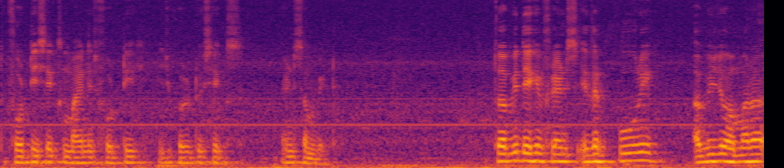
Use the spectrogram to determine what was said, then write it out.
तो forty six minus forty is equal to six and submit. तो अभी देखिए फ्रेंड्स, इधर पूरी, अभी जो हमारा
